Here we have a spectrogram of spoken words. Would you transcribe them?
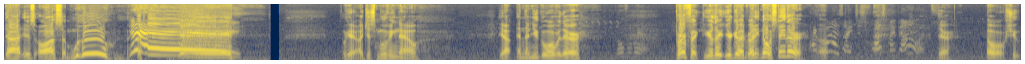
That is awesome. Woohoo! Yay! Okay, I'm just moving now. Yeah, and then you go over there. Over where? Perfect. You're there. You're good. Ready? No, stay there. I Uh, was, I just lost my balance. there. Oh, shoot.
